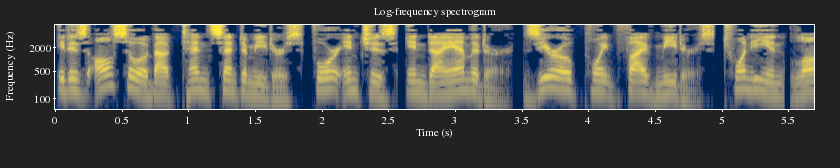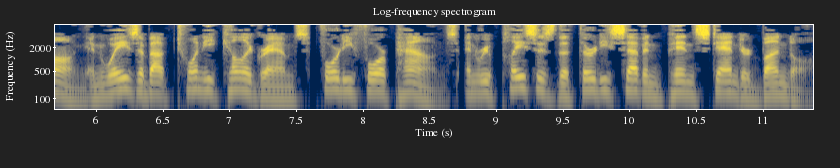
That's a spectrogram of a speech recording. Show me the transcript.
It is also about 10 centimeters 4 inches in diameter, 0.5 meters 20 in long and weighs about 20 kilograms 44 pounds and replaces the 37-pin standard bundle.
